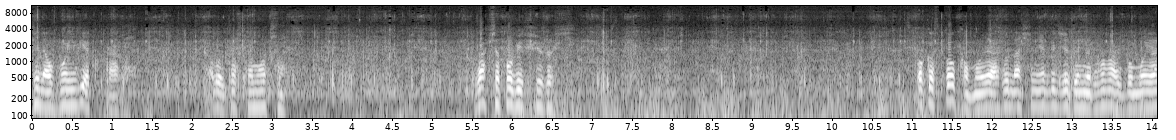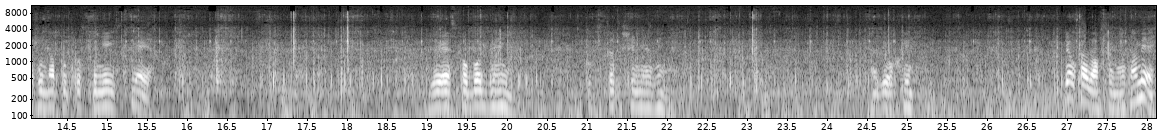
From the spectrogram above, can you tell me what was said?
Ginął w moim wieku prawie. Albo troszkę młodszy. Zawsze powie świeżości. Spoko, spoko. Moja żona się nie będzie denerwować, bo moja żona po prostu nie istnieje. Żyje swobodnie i póki co to się nie zmieni. A dziołchy... Dziołcha zawsze można mieć.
